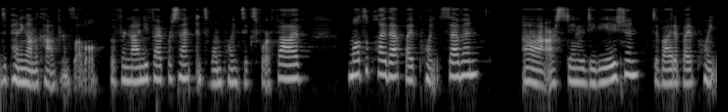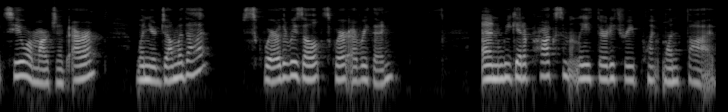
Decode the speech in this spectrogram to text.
depending on the confidence level. But for 95%, it's 1.645. Multiply that by 0.7, uh, our standard deviation, divide it by 0.2, our margin of error. When you're done with that, square the result, square everything, and we get approximately 33.15.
